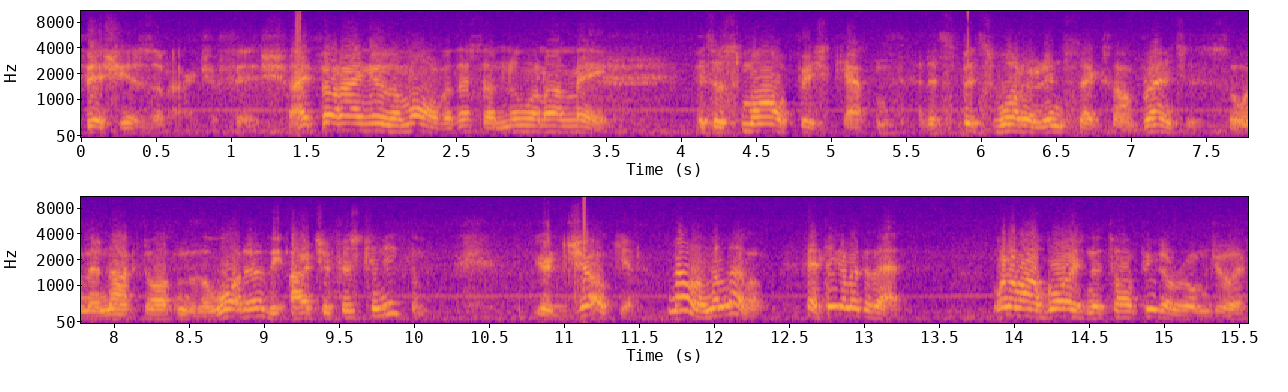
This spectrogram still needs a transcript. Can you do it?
fish is an archerfish? I thought I knew them all, but that's a new one on me. It's a small fish, Captain, and it spits water and insects on branches. So when they're knocked off into the water, the archerfish can eat them. You're joking. No, on the level. Hey, take a look at that. One of our boys in the torpedo room drew it.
